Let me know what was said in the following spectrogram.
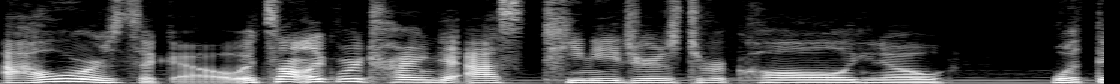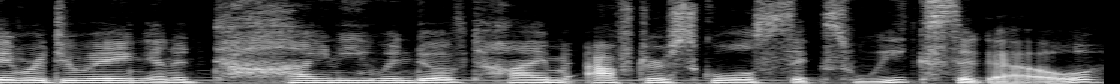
hours ago. It's not like we're trying to ask teenagers to recall, you know, what they were doing in a tiny window of time after school six weeks ago.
